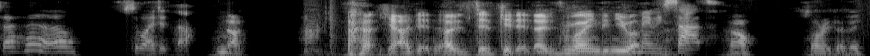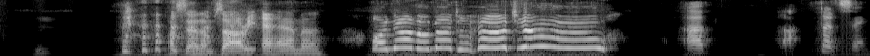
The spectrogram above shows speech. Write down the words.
to hell. See what I did there? No. Ah. yeah, I did. I was just kidding. I was winding you It up. made me sad. Oh, sorry, baby. I said I'm sorry, Emma. I never meant to hurt you. uh, uh, don't sing.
